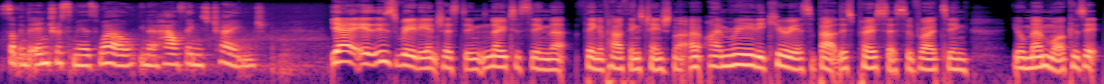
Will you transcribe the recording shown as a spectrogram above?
something that interests me as well. You know how things change. Yeah, it is really interesting noticing that thing of how things change. And I, I'm really curious about this process of writing your memoir because it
